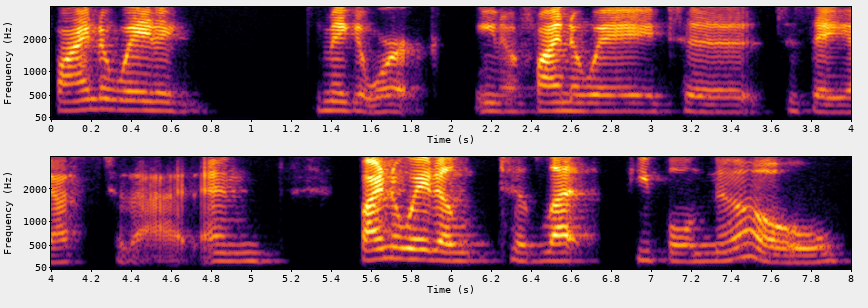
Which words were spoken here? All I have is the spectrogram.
find a way to to make it work you know find a way to to say yes to that and find a way to to let people know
